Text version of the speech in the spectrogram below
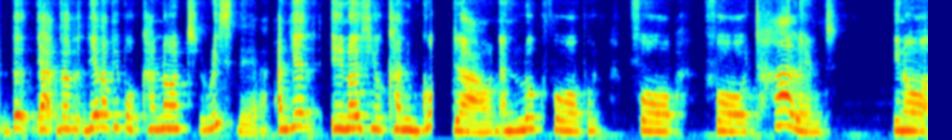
the, the, the other people cannot reach there. And yet, you know, if you can go down and look for for for talent, you know,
